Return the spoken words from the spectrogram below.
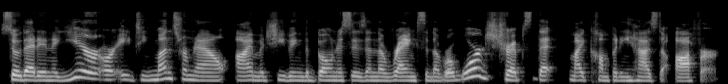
so that in a year or 18 months from now, I'm achieving the bonuses and the ranks and the rewards trips that my company has to offer.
